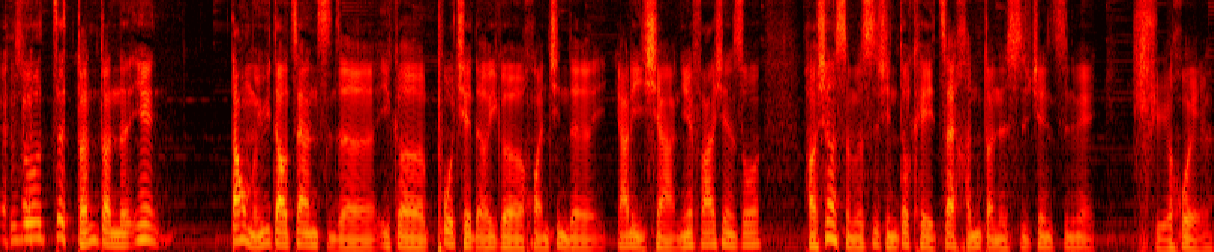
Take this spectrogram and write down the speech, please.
就是说，在短短的，因为当我们遇到这样子的一个迫切的一个环境的压力下，你会发现说，好像什么事情都可以在很短的时间之内学会了。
